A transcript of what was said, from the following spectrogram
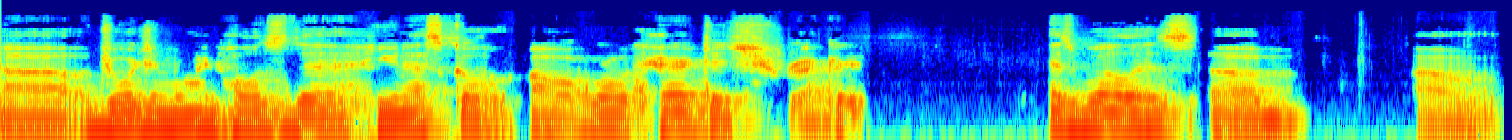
uh, Georgian wine holds the UNESCO uh, World Heritage Record, as well as, um, um,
